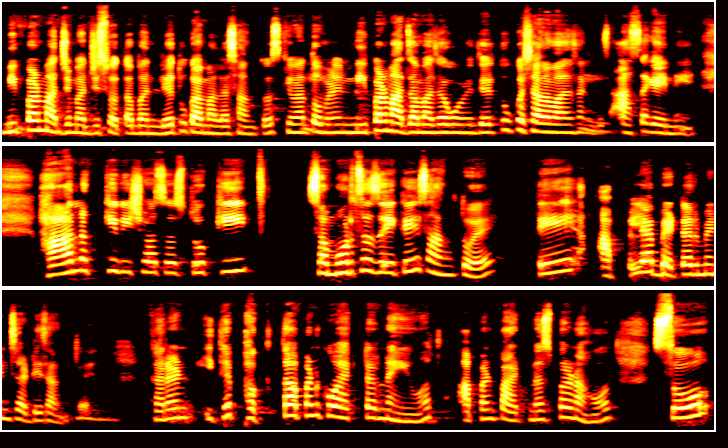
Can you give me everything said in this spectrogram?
मी पण माझी माझी स्वतः बनली तू काय मला सांगतोस? किंवा तो म्हणे मी पण माझा माझा कोणी तू कशाला मला सांगतेस? असं काही नाही हा नक्की विश्वास असतो की समोरचं जे काही सांगतोय ते आपल्या बेटरमेंटसाठी सांगतोय. कारण इथे फक्त आपण को ॲक्टर नाही आहोत आपण पार्टनर्स पण आहोत. सो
